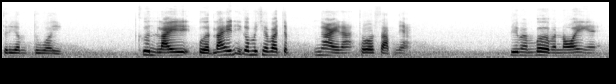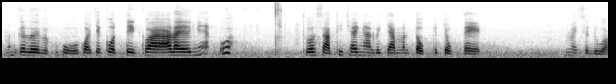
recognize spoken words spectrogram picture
เตรียมตัวอีกขึ้นไลท์เปิดไลท์นี่ก็ไม่ใช่ว่าจะง่ายนะโทรศัพท์เนี่ยรีเมมเบอร์มันน้อยไง มันก็เลยแบบโอ้โหกว่าจะกดติดกว่าอะไรอย่างเงี้ยโอ้ ทรศัพท์ที่ใช้งานประจำมันตกกระจกแตก ไม่สะดวก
